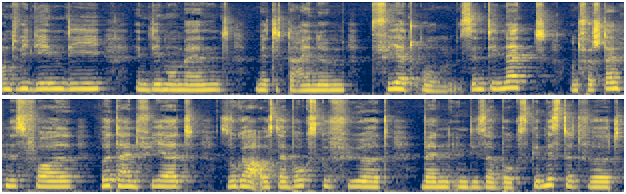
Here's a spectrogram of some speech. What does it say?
Und wie gehen die in dem Moment mit deinem Pferd um? Sind die nett und verständnisvoll? Wird dein Pferd sogar aus der Box geführt, wenn in dieser Box gemistet wird?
